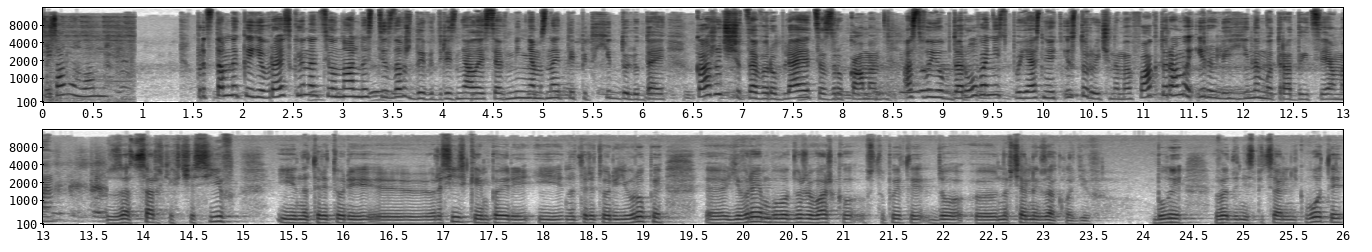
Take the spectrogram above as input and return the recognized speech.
Це саме головне. Представники єврейської національності завжди відрізнялися вмінням знайти підхід до людей. Кажуть, що це виробляється з роками, а свою обдарованість пояснюють історичними факторами і релігійними традиціями. За царських часів і на території е, Російської імперії, і на території Європи е, євреям було дуже важко вступити до е, навчальних закладів. Були введені спеціальні квоти,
